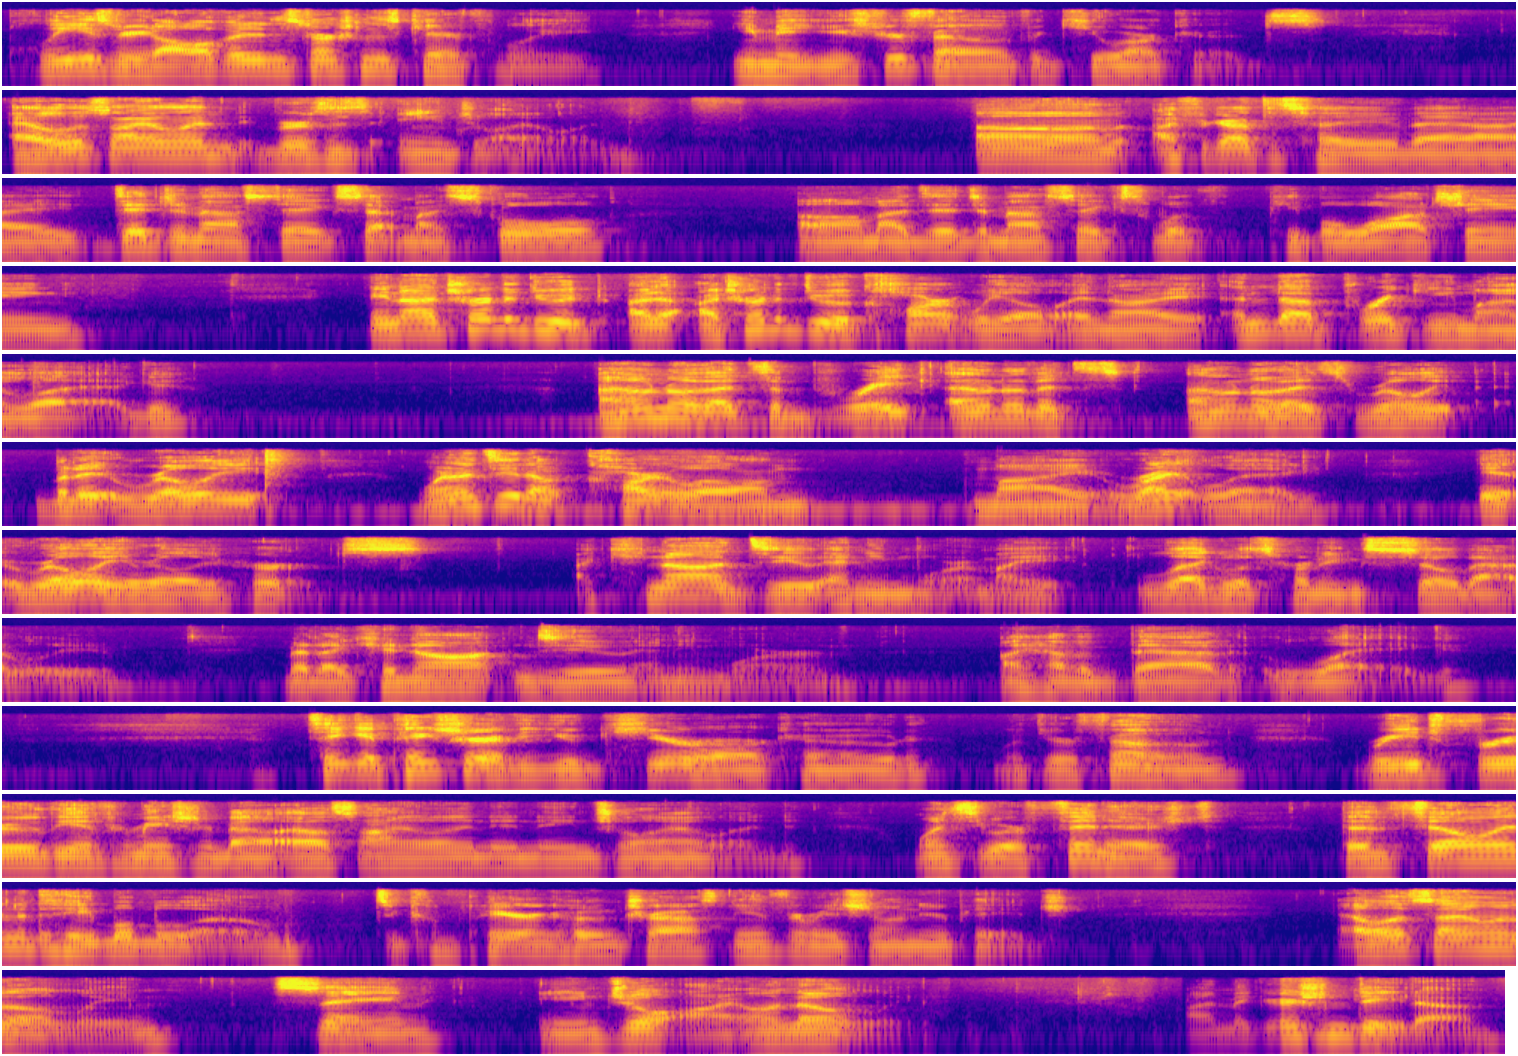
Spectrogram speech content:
Please read all of the instructions carefully. You may use your phone for QR codes. Ellis Island versus Angel Island. Um, I forgot to tell you that I did gymnastics at my school. Um, I did gymnastics with people watching and I tried to do a, I, I tried to do a cartwheel and I end up breaking my leg. I don't know if that's a break. I don't know if it's I don't know if that's really but it really when I did a cartwheel on my right leg, it really really hurts. I cannot do anymore. My leg was hurting so badly, but I cannot do anymore. I have a bad leg. Take a picture of a QR code with your phone Read through the information about Ellis Island and Angel Island. Once you are finished, then fill in the table below to compare and contrast the information on your page. Ellis Island only, same, Angel Island only. Immigration data.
